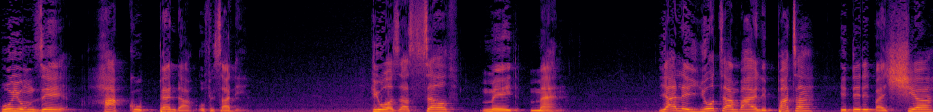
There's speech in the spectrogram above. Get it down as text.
huyu mzee hakupenda ufisadi. He was a self-made man. Yale yote ambayo alipata, he did it by sheer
